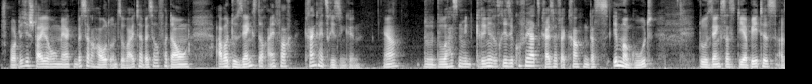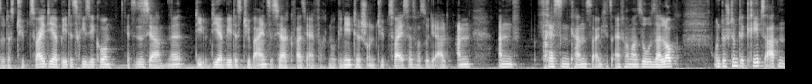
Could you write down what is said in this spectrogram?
sportliche Steigerung merken, bessere Haut und so weiter, bessere Verdauung. Aber du senkst auch einfach Krankheitsrisiken. Ja? Du, du hast ein geringeres Risiko für Herz-Kreislauf-Erkrankungen, das ist immer gut. Du senkst das Diabetes, also das Typ 2 Diabetes-Risiko. Jetzt ist es ja, ne, die Diabetes Typ 1 ist ja quasi einfach nur genetisch und Typ 2 ist das, was du dir an, anfressen kannst, sage ich jetzt einfach mal so salopp. Und bestimmte Krebsarten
